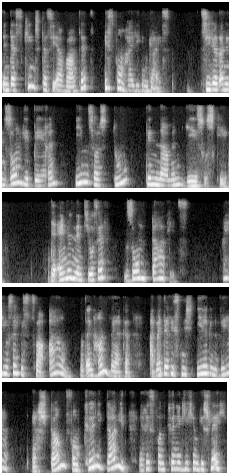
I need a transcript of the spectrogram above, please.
Denn das Kind, das sie erwartet, ist vom Heiligen Geist. Sie wird einen Sohn gebären, ihm sollst du den Namen Jesus geben. Der Engel nennt Josef Sohn Davids. Josef ist zwar arm und ein Handwerker, aber der ist nicht irgendwer. Er stammt vom König David. Er ist von königlichem Geschlecht.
